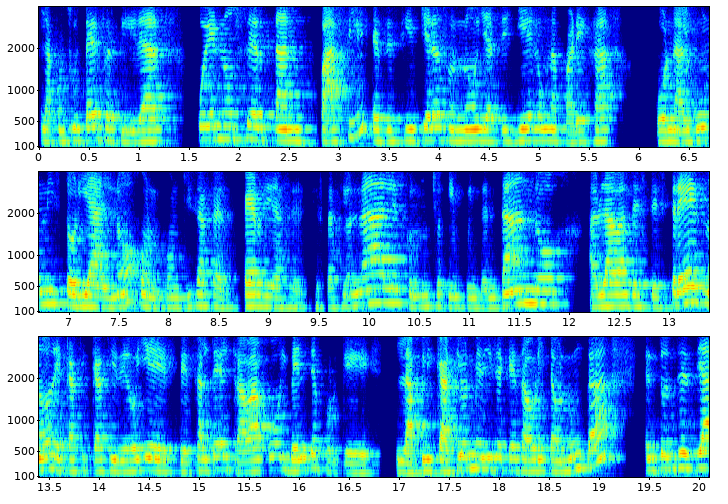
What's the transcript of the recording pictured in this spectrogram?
la consulta de fertilidad puede no ser tan fácil, es decir, quieras o no, ya te llega una pareja con algún historial, ¿no? Con, con quizás pérdidas gestacionales, con mucho tiempo intentando, hablabas de este estrés, ¿no? De casi, casi de, oye, este, salte del trabajo y vente porque la aplicación me dice que es ahorita o nunca. Entonces ya,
